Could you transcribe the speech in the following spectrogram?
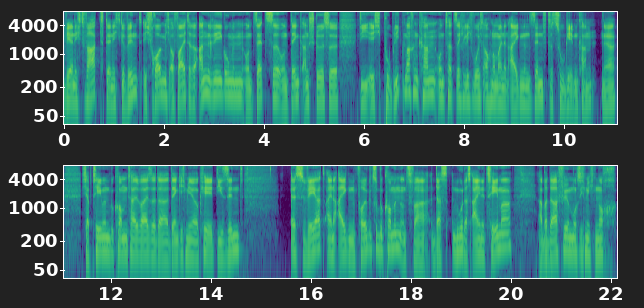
Wer nicht wagt, der nicht gewinnt. Ich freue mich auf weitere Anregungen und Sätze und Denkanstöße, die ich publik machen kann und tatsächlich, wo ich auch noch meinen eigenen Senf dazugeben kann. Ja, ich habe Themen bekommen teilweise, da denke ich mir, okay, die sind es wert, eine eigene Folge zu bekommen, und zwar das, nur das eine Thema, aber dafür muss ich mich noch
